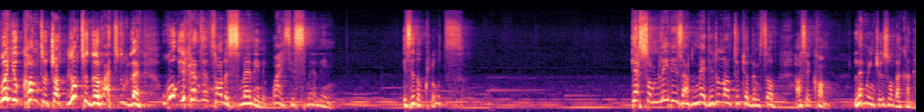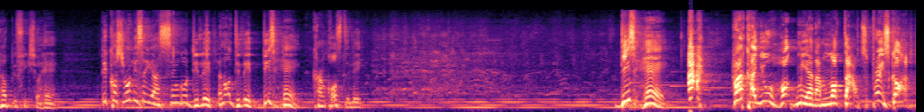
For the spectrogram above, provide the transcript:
When you come to church, look to the right, to the left. You can't tell is smelling. Why is he smelling? Is it the clothes? There's some ladies I've met, they don't know how to take care of themselves. I'll say, Come, let me introduce someone that can help you fix your hair. Because you only say you are single, delayed. You're not delayed. This hair can cause delay. This hair. Ah, how can you hug me and I'm knocked out? Praise God.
